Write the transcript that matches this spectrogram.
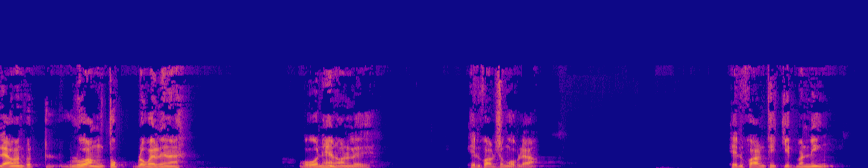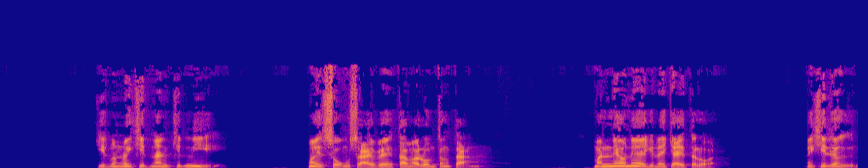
แล้วมันก็ร่วงตุ๊บลงไปเลยนะ โอ้แน่นอนเลย เห็นความสงบแล้ว เห็นความที่จิตมันนิ่ง จิตมันไม่คิดนั่นคิดนี่ ไม่ส่งสายไปตามอารมณ์ต่าง ๆ มันแน่วแน่อยู่ในใจตลอด ไม่คิดเรื่องอื่น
